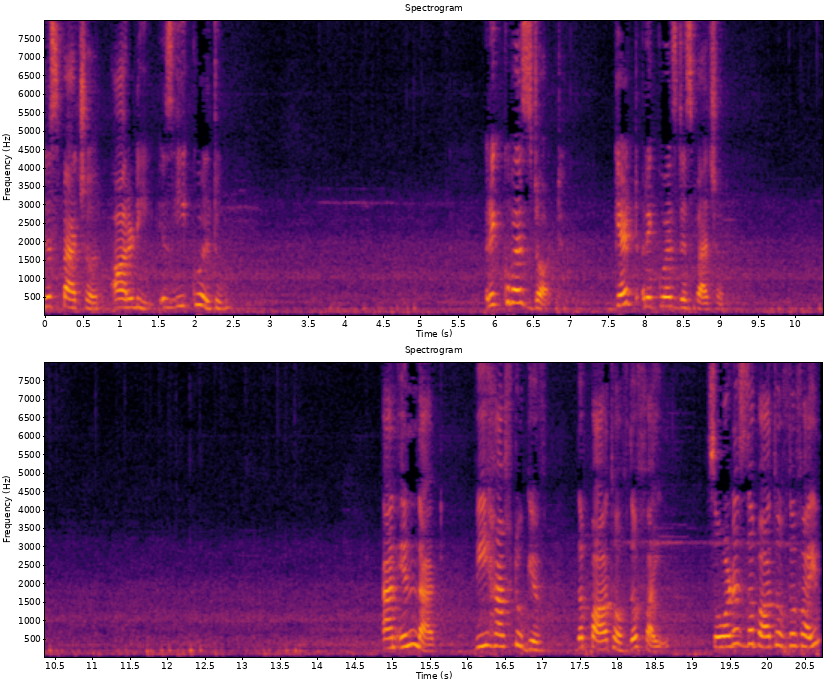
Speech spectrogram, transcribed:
dispatcher RD is equal to request dot get request dispatcher and in that we have to give the path of the file. So what is the path of the file?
